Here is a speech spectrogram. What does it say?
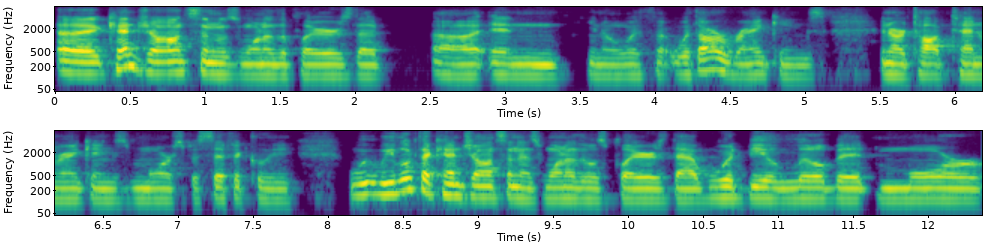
uh, Kent Johnson was one of the players that uh, in you know with with our rankings in our top 10 rankings more specifically we, we looked at Kent Johnson as one of those players that would be a little bit more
